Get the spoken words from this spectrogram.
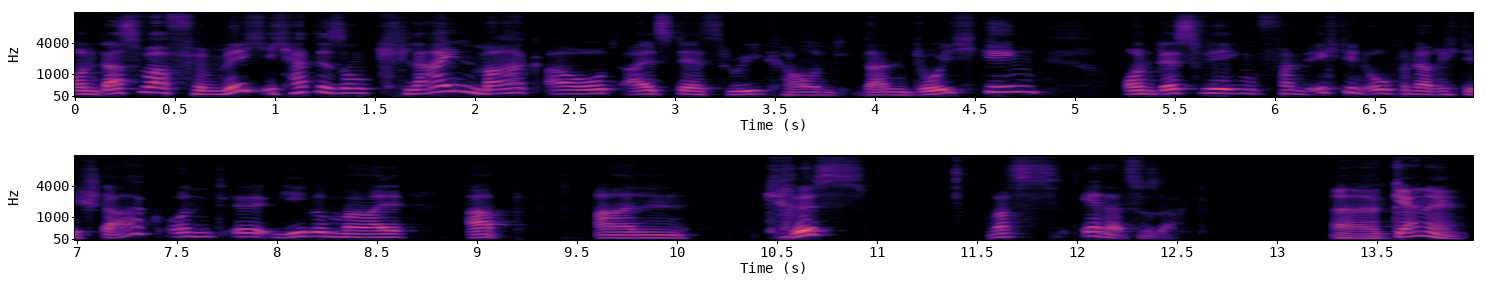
Und das war für mich, ich hatte so einen kleinen Markout, als der Three-Count dann durchging. Und deswegen fand ich den Opener richtig stark und äh, gebe mal ab an Chris, was er dazu sagt. Äh, gerne.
